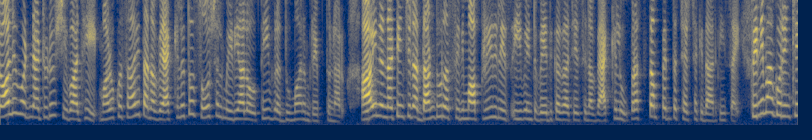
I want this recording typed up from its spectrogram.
టాలీవుడ్ నటుడు శివాజీ మరొకసారి తన వ్యాఖ్యలతో సోషల్ మీడియాలో తీవ్ర దుమారం రేపుతున్నారు. ఆయన నటించిన దండూర సినిమా ప్రీ రిలీజ్ ఈవెంట్ వేదికగా చేసిన వ్యాఖ్యలు ప్రస్తుతం పెద్ద చర్చకి దారితీశాయి. సినిమా గురించి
